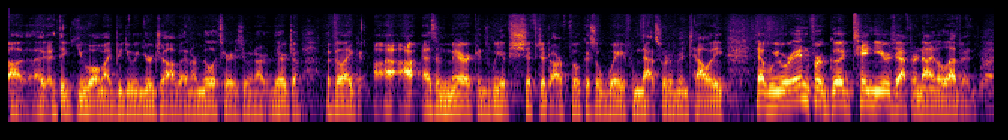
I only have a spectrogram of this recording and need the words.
uh, I, I, think you all might be doing your job and our military is doing our, their job. I feel like uh, uh, as Americans, we have shifted our focus away from that sort of mentality that we were in for a good 10 years after 9 11. Right.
